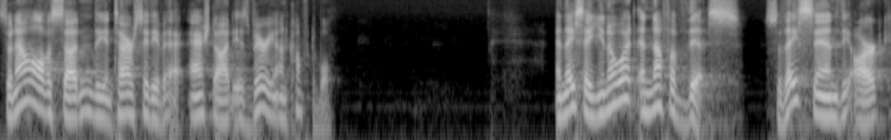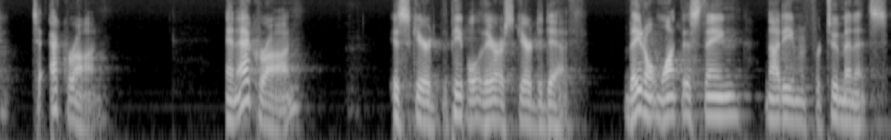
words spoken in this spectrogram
So now all of a sudden, the entire city of Ashdod is very uncomfortable. And they say, you know what? Enough of this. So they send the ark to Ekron. And Ekron is scared. The people there are scared to death. They don't want this thing, not even for two minutes.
